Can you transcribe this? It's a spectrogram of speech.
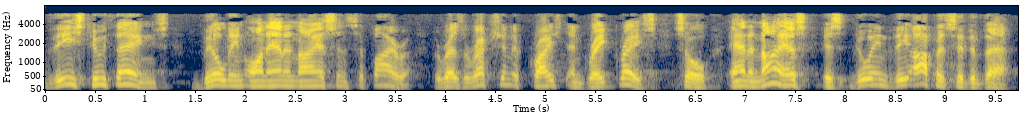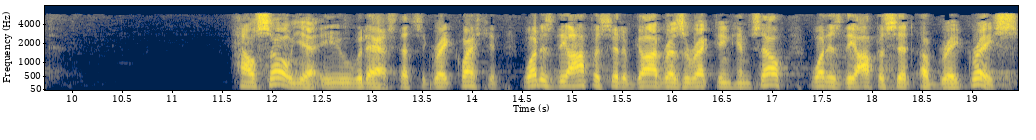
these two things building on Ananias and Sapphira. The resurrection of Christ and great grace. So Ananias is doing the opposite of that. How so? Yeah, you would ask. That's a great question. What is the opposite of God resurrecting himself? What is the opposite of great grace?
